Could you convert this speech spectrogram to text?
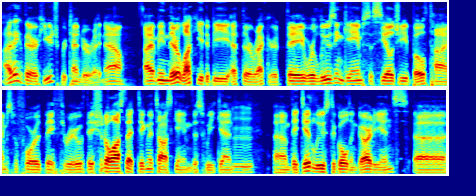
I think they're a huge pretender right now. I mean, they're lucky to be at their record. They were losing games to CLG both times before they threw. They should have lost that Dignitas game this weekend. Mm-hmm. Um, they did lose to Golden Guardians. Uh,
